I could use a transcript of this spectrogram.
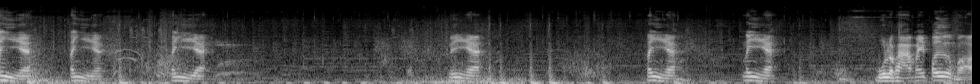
ไม่ไงไม่ไงไม่ไงนี่ไงนี่ไงนี่ไงบูรพาไม่เปิ้มเหรอ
